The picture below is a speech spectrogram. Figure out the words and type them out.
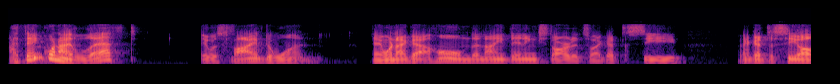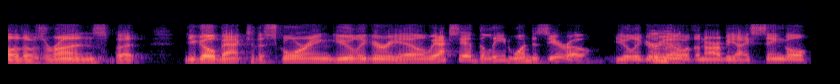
I think when I left, it was five to one, and when I got home, the ninth inning started, so I got to see I got to see all of those runs. But you go back to the scoring, Yuli Gurriel, we actually had the lead one to zero. Yuli Gurriel Mhm. with an RBI single.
